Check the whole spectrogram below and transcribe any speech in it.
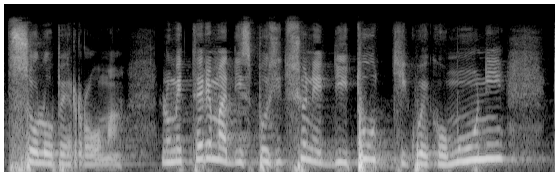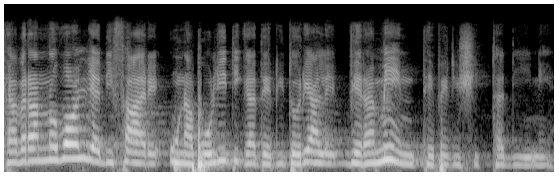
solo per Roma, lo metteremo a disposizione di tutti quei comuni che avranno voglia di fare una politica territoriale veramente per i cittadini,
